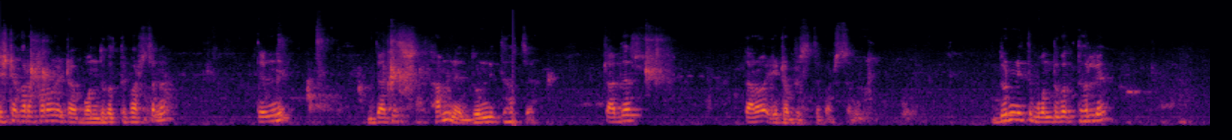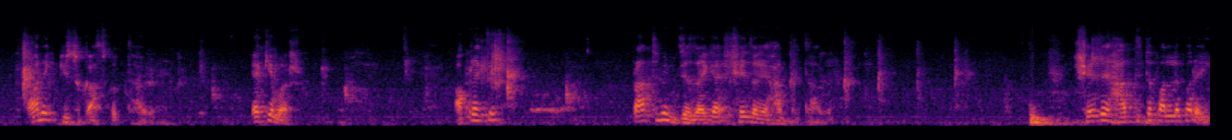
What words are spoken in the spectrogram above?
চেষ্টা করার পরেও এটা বন্ধ করতে পারছে না। তেমনি যাদের সামনে দুর্নীতি হচ্ছে, তাদের, তারাও এটা বুঝতে পারছে না। দুর্নীতি বন্ধ করতে হলে অনেক কিছু কাজ করতে হবে। একেবার। আপনাকে প্রাথমিক যে জায়গায় সেই জায়গায় হাত দিতে হবে। সে যে হাত দিতে পারলে পরেই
